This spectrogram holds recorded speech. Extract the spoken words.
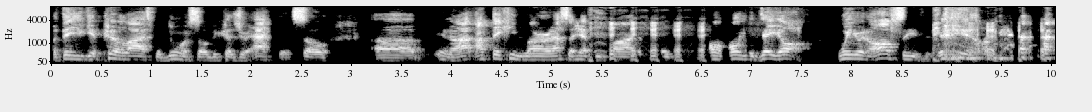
but then you get penalized for doing so because you're active so uh, you know I, I, think he learned that's a hefty fine on, on your day off when you're in the off season. you know?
